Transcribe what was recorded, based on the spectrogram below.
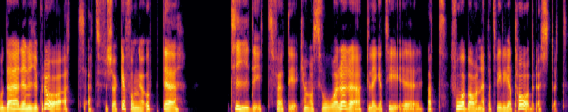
Och där är det ju bra att, att försöka fånga upp det tidigt för att det kan vara svårare att lägga till, eh, att få barnet att vilja ta bröstet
